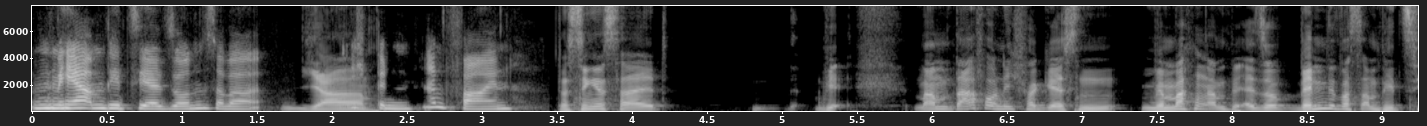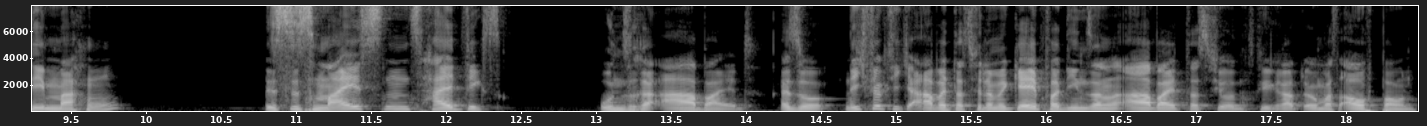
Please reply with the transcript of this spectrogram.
mehr am PC als sonst, aber Ja. ich bin, I'm fine. Das Ding ist halt, wir, man darf auch nicht vergessen, wir machen am, also wenn wir was am PC machen, ist es meistens halbwegs unsere Arbeit. Also nicht wirklich Arbeit, dass wir damit Geld verdienen, sondern Arbeit, dass wir uns gerade irgendwas aufbauen.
